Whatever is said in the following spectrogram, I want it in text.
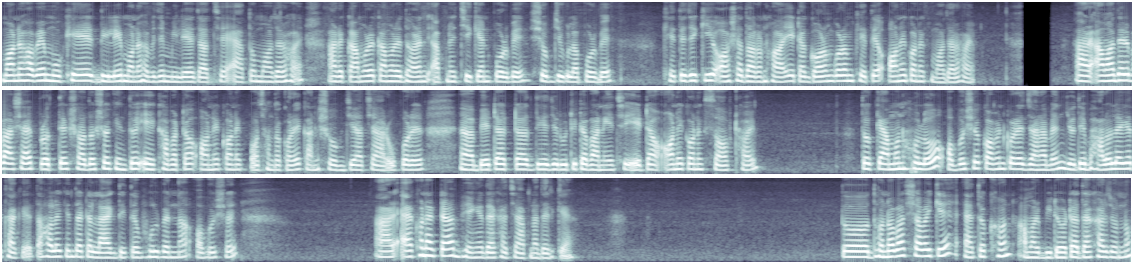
মনে হবে মুখে দিলে মনে হবে যে মিলিয়ে যাচ্ছে, এত মজার হয়। আর কামড়ে কামড়ে ধরেন আপনার চিকেন পড়বে সবজিগুলো পড়বে খেতে যে কি অসাধারণ হয়, এটা গরম গরম খেতে অনেক অনেক মজার হয়। আর আমাদের বাসায় প্রত্যেক সদস্য কিন্তু এই খাবারটা অনেক অনেক পছন্দ করে। কারণ সবজি আছে আর উপরের বেটারটা দিয়ে যে রুটিটা বানিয়েছি, এটা অনেক অনেক সফট হয়। তো কেমন হলো অবশ্যই কমেন্ট করে জানাবেন। যদি ভালো লেগে থাকে, তাহলে কিন্তু একটা লাইক দিতে ভুলবেন না, অবশ্যই। আর এখন একটা ভেঙে দেখাচ্ছে আপনাদেরকে। তো ধন্যবাদ সবাইকে এতক্ষণ আমার ভিডিওটা দেখার জন্য।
